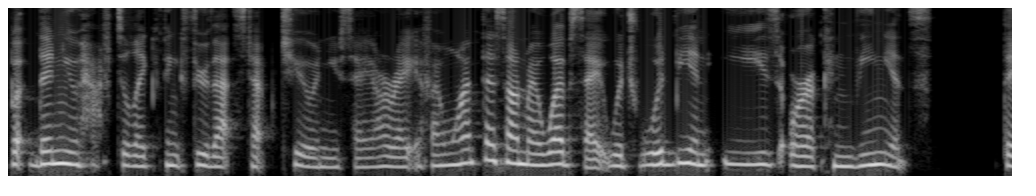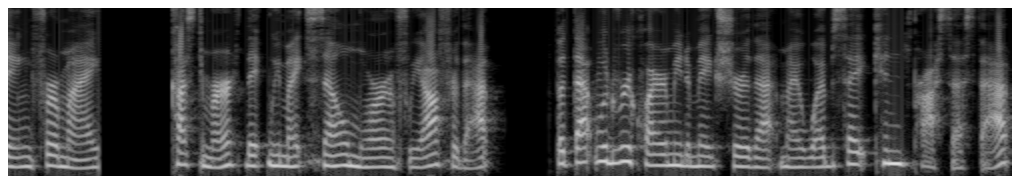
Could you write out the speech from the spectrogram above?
but then you have to like think through that step too. And you say, all right, if I want this on my website, which would be an ease or a convenience thing for my customer, that we might sell more if we offer that. But that would require me to make sure that my website can process that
